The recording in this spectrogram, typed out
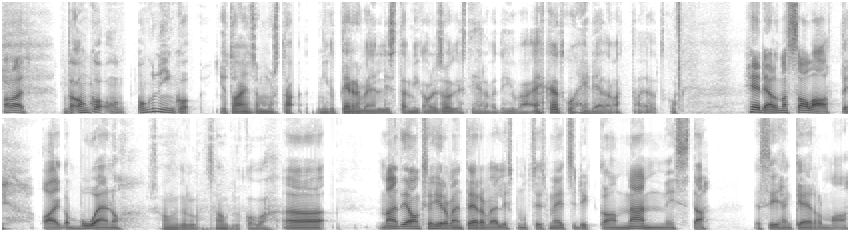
Alright. Mutta onko, on, onko niinku jotain semmoista niinku terveellistä, mikä olisi oikeasti helvetin hyvää? Ehkä jotkut hedelmät tai jotkut. Hedelmäsalaatti, aika bueno. Se on kyllä, se on kyllä kova. Öö, mä en tiedä, onko se hirveän terveellistä, mutta siis meitsi dikkaa mämmistä ja siihen kermaa.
